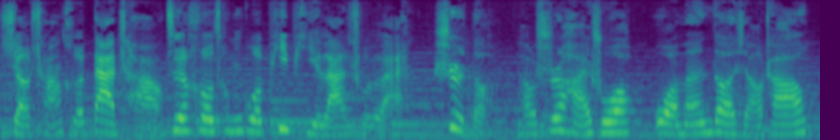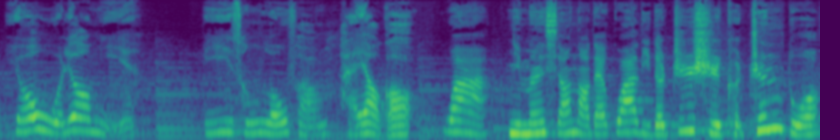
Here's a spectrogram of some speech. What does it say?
小肠和大肠，最后通过屁屁拉出来。是的，老师还说我们的小肠有五六米，比一层楼房还要高。哇，你们小脑袋瓜里的知识可真多！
